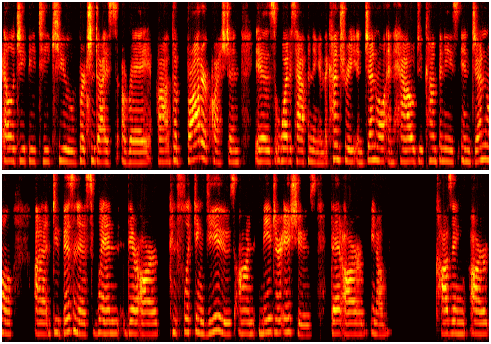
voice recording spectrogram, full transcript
LGBTQ merchandise array. Uh, the broader question is what is happening in the country in general, and how do companies in general uh, do business when there are conflicting views on major issues that are, you know, causing our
